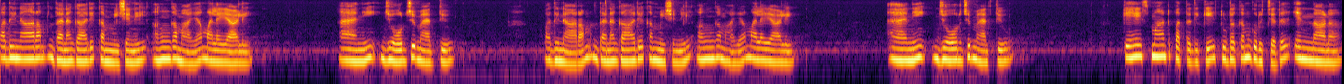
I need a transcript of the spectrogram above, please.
പതിനാറാം ധനകാര്യ കമ്മീഷനിൽ അംഗമായ മലയാളി? ആനി ജോർജ് മാത്യു. പതിനാറാം ധനകാര്യ കമ്മീഷനിൽ അംഗമായ മലയാളി? ആനി ജോർജ് മാത്യു. കെ സ്മാർട്ട് പദ്ധതിക്ക് തുടക്കം കുറിച്ചത് എന്നാണ്?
